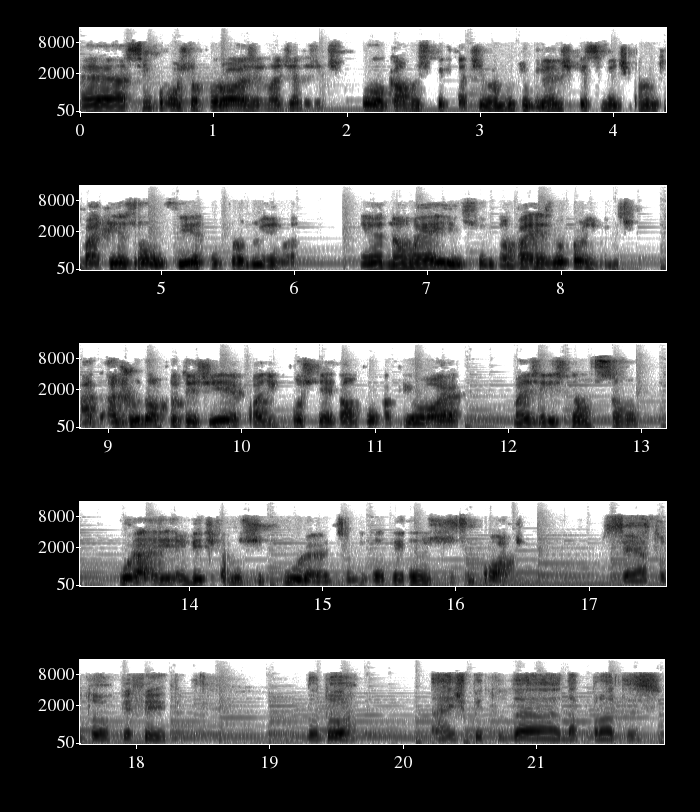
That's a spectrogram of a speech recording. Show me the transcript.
É, assim como a osteoporose, não adianta a gente colocar uma expectativa muito grande que esse medicamento vai resolver o problema. É, não é isso, ele não vai resolver o problema. Eles ajudam a proteger, podem postergar um pouco a piora, mas eles não são cura, é, medicamentos de cura, eles são medicamentos de suporte. Certo, doutor, perfeito. Doutor, a respeito da, da prótese,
